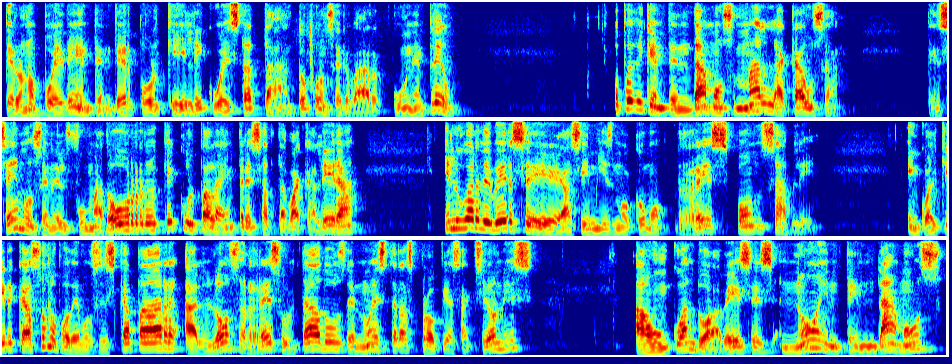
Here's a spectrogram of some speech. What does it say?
pero no puede entender por qué le cuesta tanto conservar un empleo. O puede que entendamos mal la causa Pensemos en el fumador que culpa a la empresa tabacalera en lugar de verse a sí mismo como responsable. En cualquier caso, no podemos escapar a los resultados de nuestras propias acciones, aun cuando a veces no entendamos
